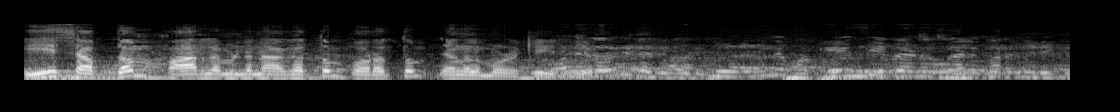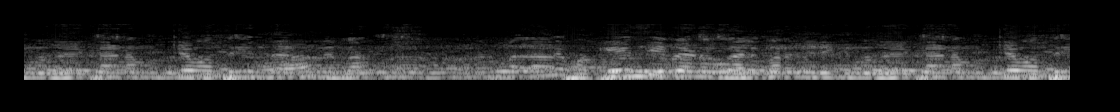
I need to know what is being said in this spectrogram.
ഈ ശബ്ദം പാർലമെന്റിനകത്തും പുറത്തും ഞങ്ങൾ മുഴക്കിയിരിക്കും. പറഞ്ഞിരിക്കുന്നത് കാരണം മുഖ്യമന്ത്രി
